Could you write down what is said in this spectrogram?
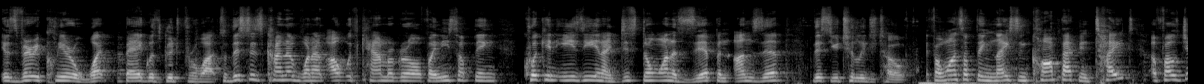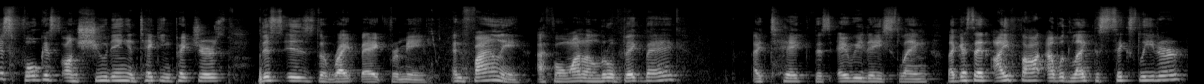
it was very clear what bag was good for what. So this is kind of when I'm out with camera girl, if I need something quick and easy and I just don't want to zip and unzip, this utility tote. If I want something nice and compact and tight, if I was just focused on shooting and taking pictures, this is the right bag for me. And finally, if I want a little big bag, I take this everyday sling. Like I said, I thought I would like the six liter,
